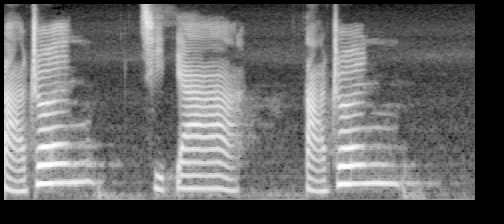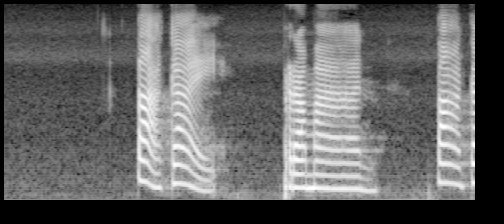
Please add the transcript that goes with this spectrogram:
ตาเจิ้น ฉีดยา ตาเจิ้น大概ประมาณ大概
